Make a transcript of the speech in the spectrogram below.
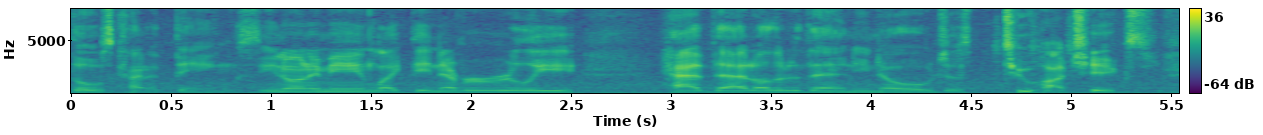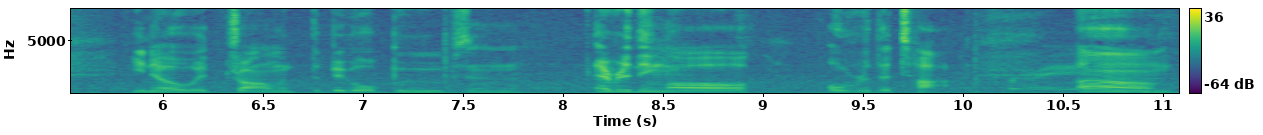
those kind of things. You know what I mean? Like they never really had that other than you know just two hot chicks, you know, with drawn with the big old boobs and everything all over the top. Right. Um,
